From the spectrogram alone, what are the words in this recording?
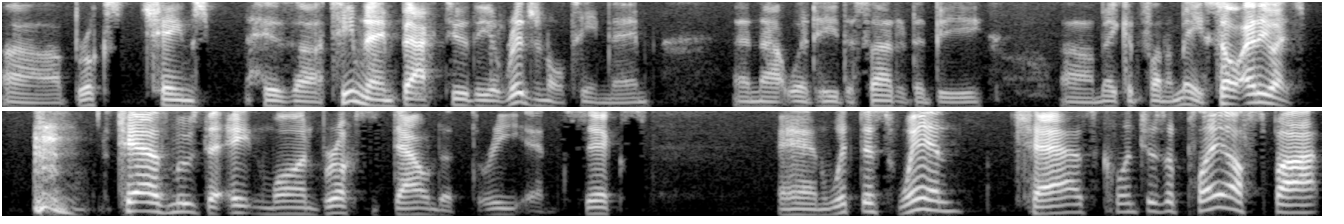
uh, Brooks changed his uh, team name back to the original team name, and not what he decided to be, uh, making fun of me. So, anyways, Chaz moves to eight and one. Brooks is down to three and six, and with this win, Chaz clinches a playoff spot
